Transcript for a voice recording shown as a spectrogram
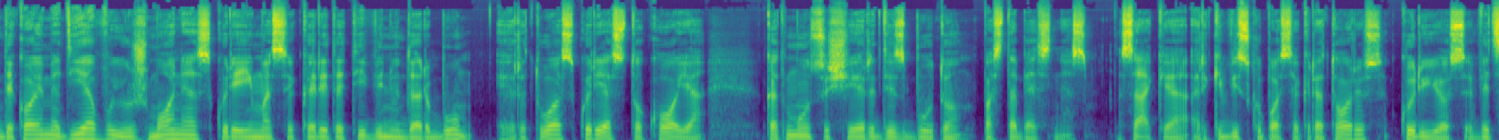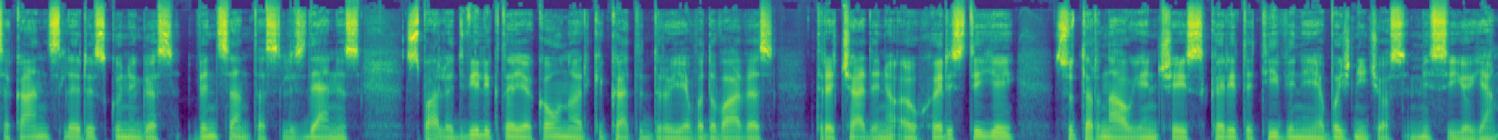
Dėkojame Dievui už žmonės, kurie imasi karitatyvinių darbų ir tuos, kurie stokoja, kad mūsų širdis būtų pastabesnės, sakė arkivyskupo sekretorius, kurijos vicekancleris kunigas Vincentas Lisdenis, spalio 12-ąją Kauno arkikatedroje vadovavęs trečiadienio Euharistijai su tarnaujančiais karitatyvinėje bažnyčios misijoje.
